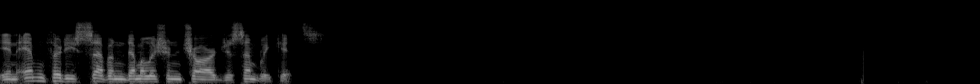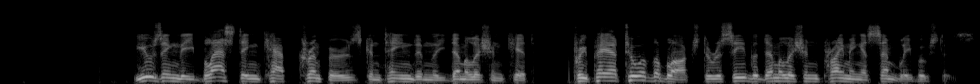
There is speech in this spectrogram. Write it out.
in M37 demolition charge assembly kits. Using the blasting cap crimpers contained in the demolition kit, prepare two of the blocks to receive the demolition priming assembly boosters.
